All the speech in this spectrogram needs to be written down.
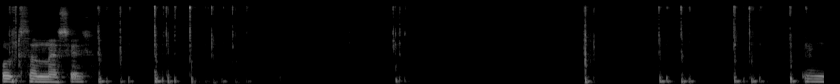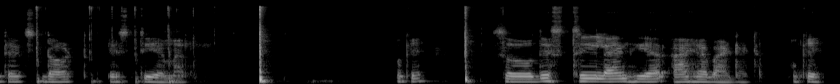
put some message. index.html okay. So this three line here I have added. Okay.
